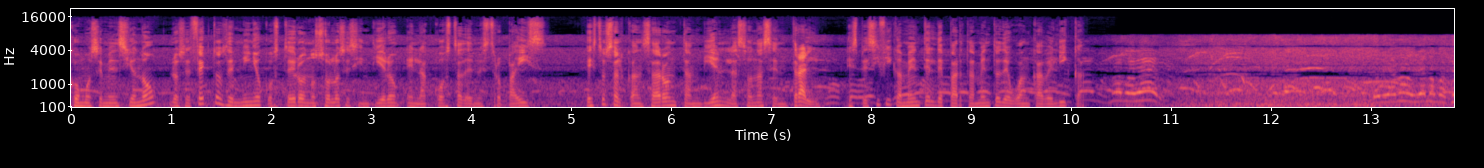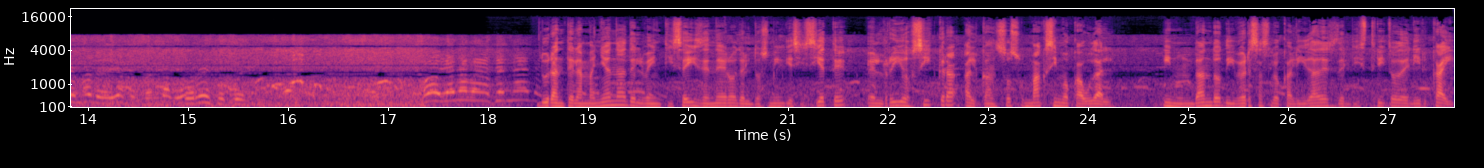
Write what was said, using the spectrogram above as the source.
Como se mencionó, los efectos del niño costero no solo se sintieron en la costa de nuestro país, estos alcanzaron también la zona central, específicamente el departamento de Huancavelica. Durante la mañana del 26 de enero del 2017, el río Sicra alcanzó su máximo caudal, inundando diversas localidades del distrito de Lircay,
